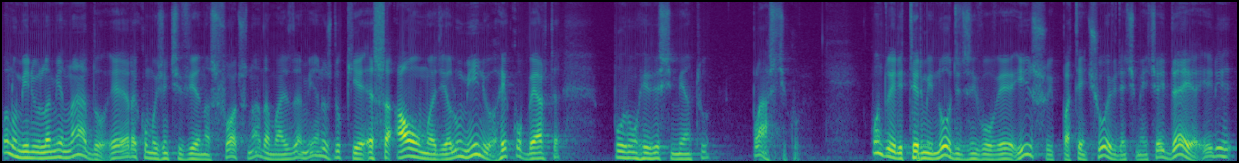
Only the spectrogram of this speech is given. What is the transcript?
O alumínio laminado era, como a gente vê nas fotos, nada mais nada menos do que essa alma de alumínio recoberta por um revestimento plástico. Quando ele terminou de desenvolver isso e patenteou, evidentemente, a ideia, ele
